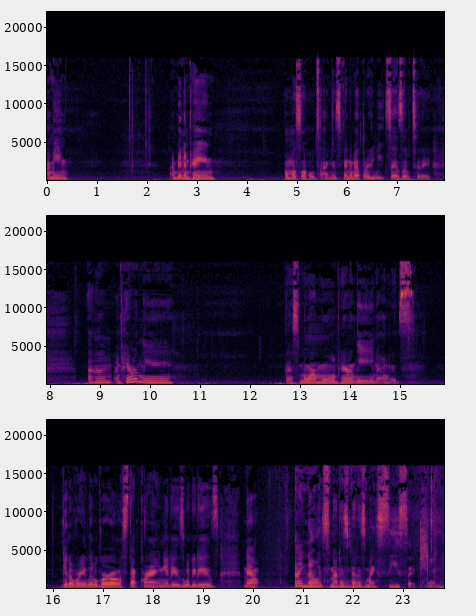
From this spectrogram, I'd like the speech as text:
I mean, I've been in pain almost the whole time. It's been about three weeks as of today. Um, apparently, that's normal. Apparently, you know, it's get over a little girl, stop crying. It is what it is. Now, I know it's not as bad as my C section,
